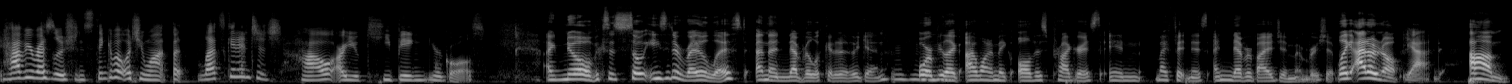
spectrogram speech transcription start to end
have your resolutions, think about what you want, but let's get into how are you keeping your goals. I know because it's so easy to write a list and then never look at it again. Mm-hmm. Or be like, I want to make all this progress in my fitness and never buy a gym membership. Like, I don't know. Yeah. Um,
